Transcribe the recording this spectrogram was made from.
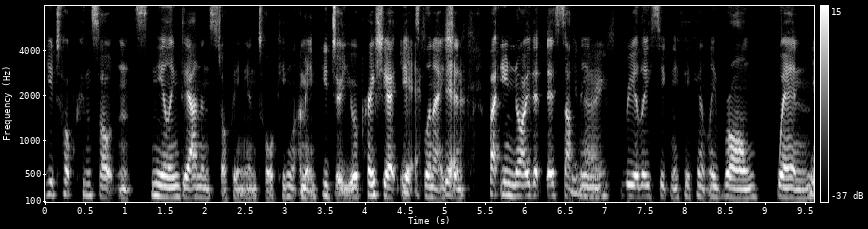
your top consultants kneeling down and stopping and talking. I mean, you do, you appreciate the explanation, but you know that there's something you know. really significantly wrong when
